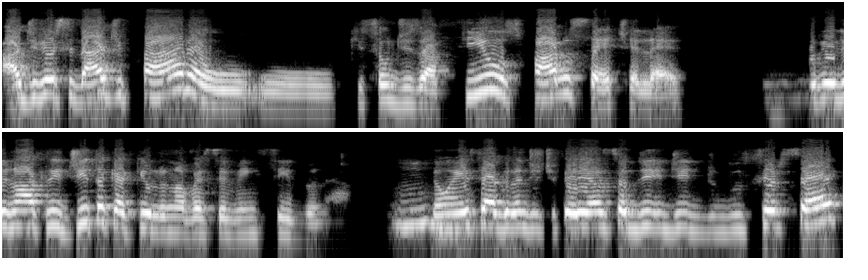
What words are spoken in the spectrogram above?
a diversidade para o, o que são desafios para o sete é leve, porque ele não acredita que aquilo não vai ser vencido, né? Uhum. Então, essa é a grande diferença de, de, do ser sete.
